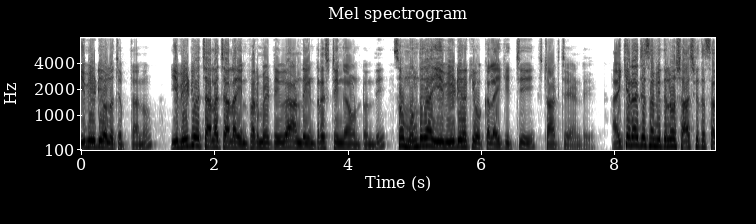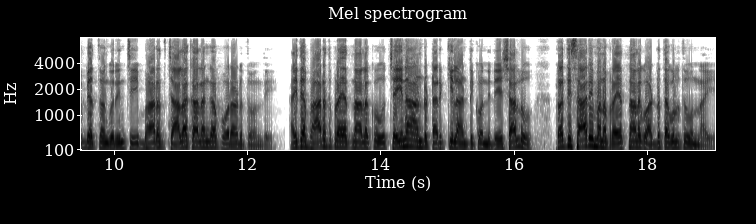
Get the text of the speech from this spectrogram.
ఈ వీడియోలో చెప్తాను. ఈ వీడియో చాలా చాలా ఇన్ఫర్మేటివ్గా అండ్ ఇంట్రెస్టింగ్గా ఉంటుంది. సో ముందుగా ఈ వీడియోకి ఒక లైక్ ఇచ్చి స్టార్ట్ చేయండి. ఐక్యరాజ్య సమితిలో శాశ్వత సభ్యత్వం గురించి భారత్ చాలా కాలంగా పోరాడుతోంది. అయితే భారత్ ప్రయత్నాలకు చైనా అండ్ టర్కీ లాంటి కొన్ని దేశాలు ప్రతిసారి మన ప్రయత్నాలకు అడ్డు తగులుతూ ఉన్నాయి.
